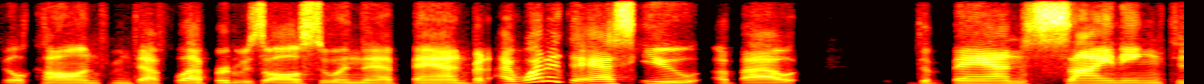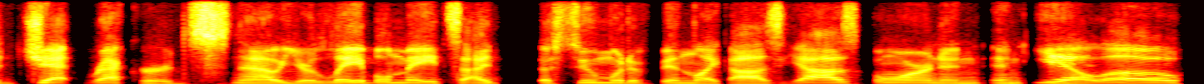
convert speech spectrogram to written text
Phil Collen from Def Leppard was also in that band. But I wanted to ask you about the band signing to Jet Records. Now, your label mates, I assume, would have been like Ozzy Osbourne and, and Yeah. ELO.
